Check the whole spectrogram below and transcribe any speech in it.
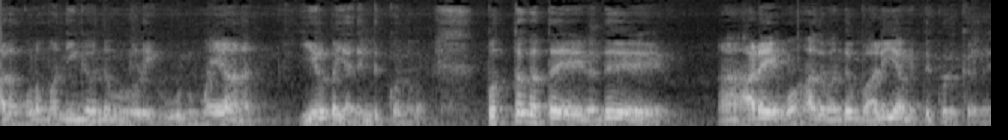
அதன் மூலமாக நீங்கள் வந்து உங்களுடைய உண்மையான இயல்பை அறிந்து கொள்ளவும் புத்தகத்தை வந்து அடையவும் அது வந்து வழி அமைத்து கொடுக்கிறது.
